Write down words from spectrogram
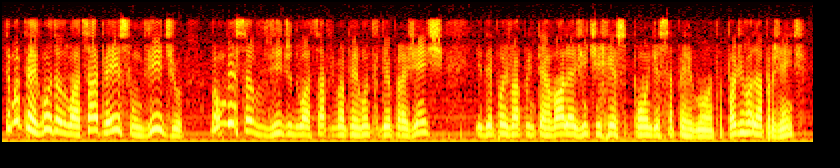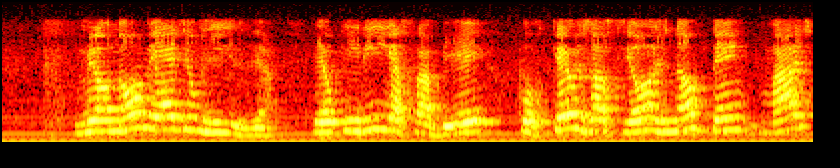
tem uma pergunta do WhatsApp, é isso? Um vídeo? Vamos ver esse vídeo do WhatsApp de uma pergunta que veio pra gente e depois vai pro intervalo e a gente responde essa pergunta. Pode rodar pra gente? Meu nome é Dionísia. Eu queria saber por que os anciões não têm mais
